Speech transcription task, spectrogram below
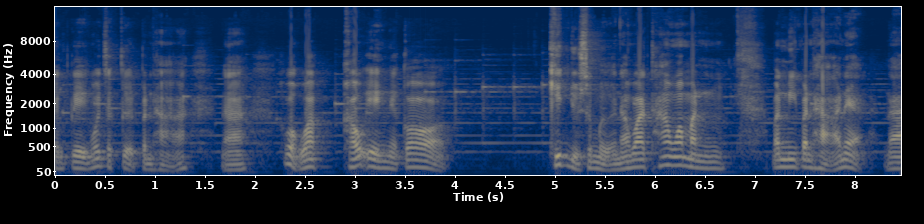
ยังเกรงว่าจะเกิดปัญหานะเขาบอกว่าเขาเองเนี่ยก็คิดอยู่เสมอนะว่าถ้าว่ามันมันมีปัญหาเนี่ยนะ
